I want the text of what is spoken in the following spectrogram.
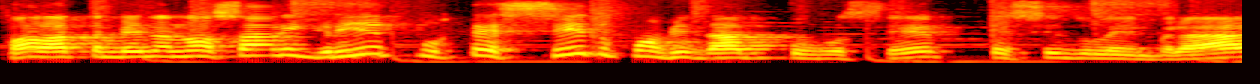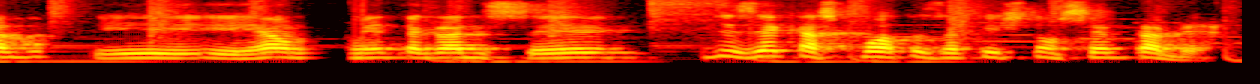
falar também da nossa alegria por ter sido convidado por você, por ter sido lembrado e, e, realmente agradecer, dizer que as portas aqui estão sempre abertas.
